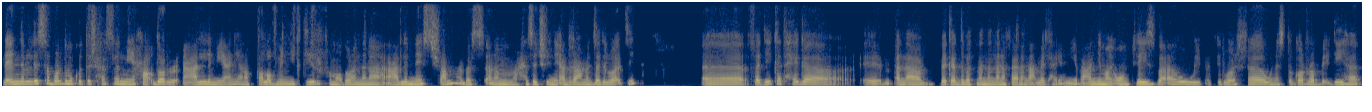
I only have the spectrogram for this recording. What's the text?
لأن لسه برضو ما كنتش حاسة إني هقدر أعلم يعني أنا اتطلب مني كتير في موضوع إن أنا أعلم ناس شمع بس أنا ما حسيتش إني قادرة أعمل ده دلوقتي آه فدي كانت حاجة أنا بجد بتمنى إن أنا فعلا أعملها. يعني يبقى عندي my own place بقى ويبقى في الورشة وناس تجرب بإيديها.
